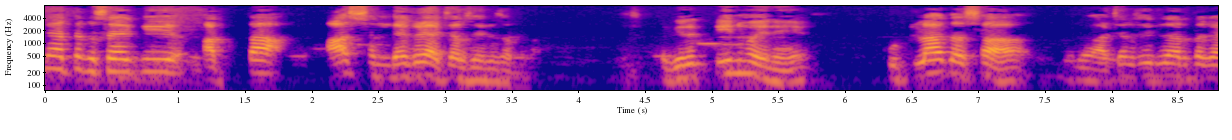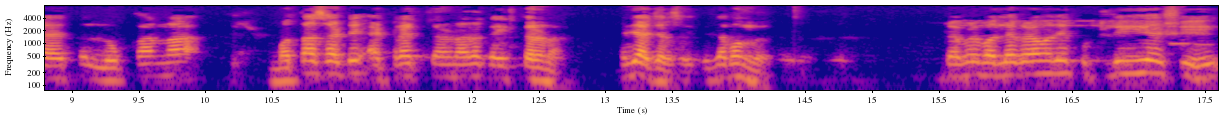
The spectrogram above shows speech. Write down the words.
नाही आता कसं आहे की आत्ता आज संध्याकाळी आचारसंहिता संपला गेले तीन महिने कुठलाच असा आचारसंहितेचा अर्थ काय तर लोकांना मतासाठी अट्रॅक्ट करणारं काही करणं म्हणजे आचारसंहितेचा भंग. त्यामुळे मधल्या काळामध्ये कुठलीही अशी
